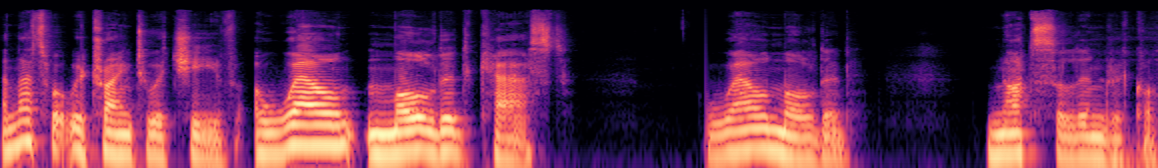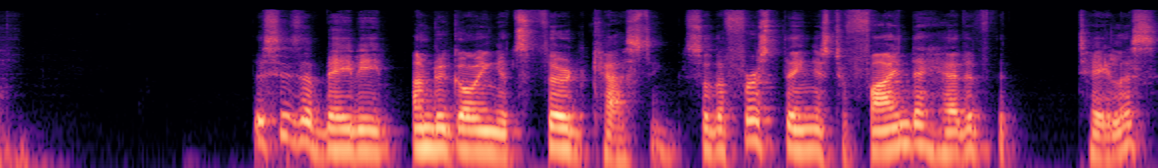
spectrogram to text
And that's what we're trying to achieve a well molded cast. Well molded, not cylindrical. This is a baby undergoing its third casting. So the first thing is to find the head of the talus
